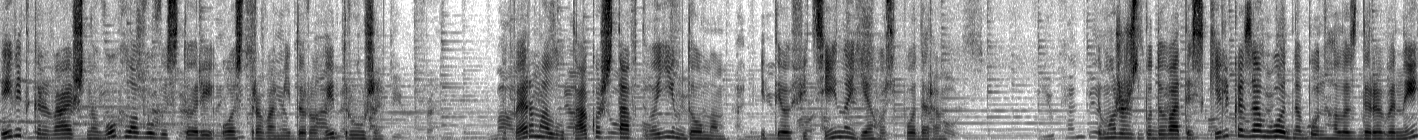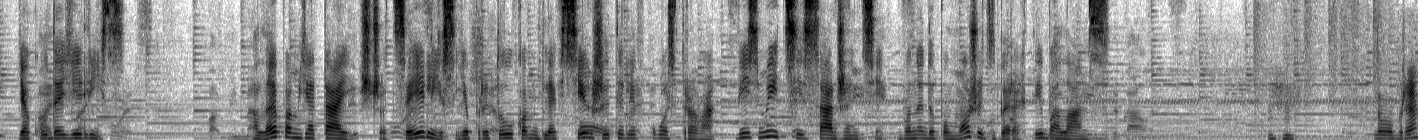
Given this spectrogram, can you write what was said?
Ти відкриваєш нову главу в історії острова, мій дорогий друже. Тепер Малу також став твоїм домом, і ти офіційно є господарем. Ти можеш збудувати скільки завгодно бунгало з деревини, яку дає ліс. Але пам'ятай, що цей ліс є притулком для всіх жителів острова. Візьми ці саджанці, вони допоможуть зберегти баланс. Добре.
